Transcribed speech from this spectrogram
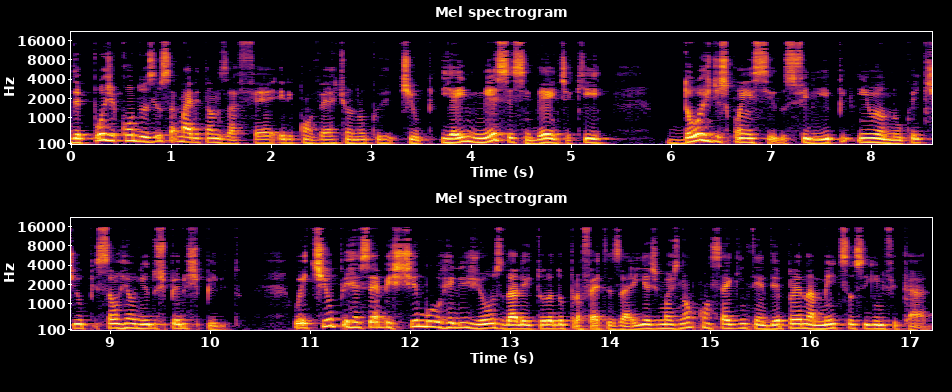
Depois de conduzir os samaritanos à fé, ele converte o eunuco etíope. E aí, nesse incidente aqui, dois desconhecidos, Filipe e o eunuco etíope, são reunidos pelo Espírito. O etíope recebe estímulo religioso da leitura do profeta Isaías, mas não consegue entender plenamente seu significado.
